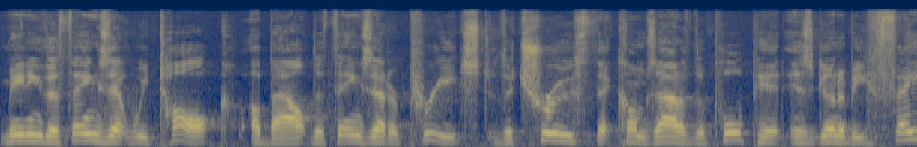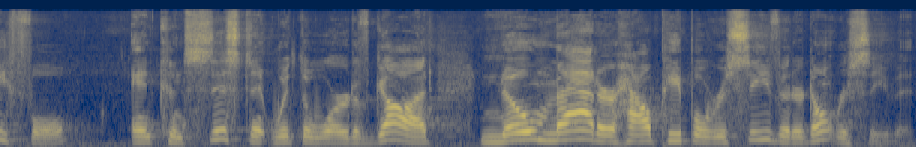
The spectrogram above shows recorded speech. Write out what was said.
Meaning, the things that we talk about, the things that are preached, the truth that comes out of the pulpit is going to be faithful and consistent with the Word of God, no matter how people receive it or don't receive it.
